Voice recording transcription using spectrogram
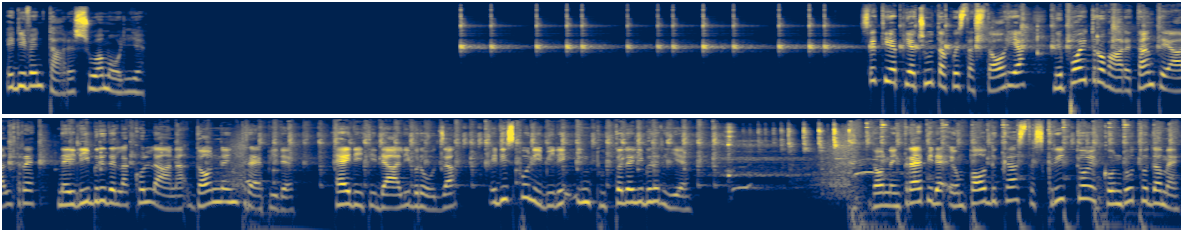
e diventare sua moglie. Se ti è piaciuta questa storia, ne puoi trovare tante altre nei libri della collana Donne Intrepide, editi da Libroza e disponibili in tutte le librerie. Donne Intrepide è un podcast scritto e condotto da me,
